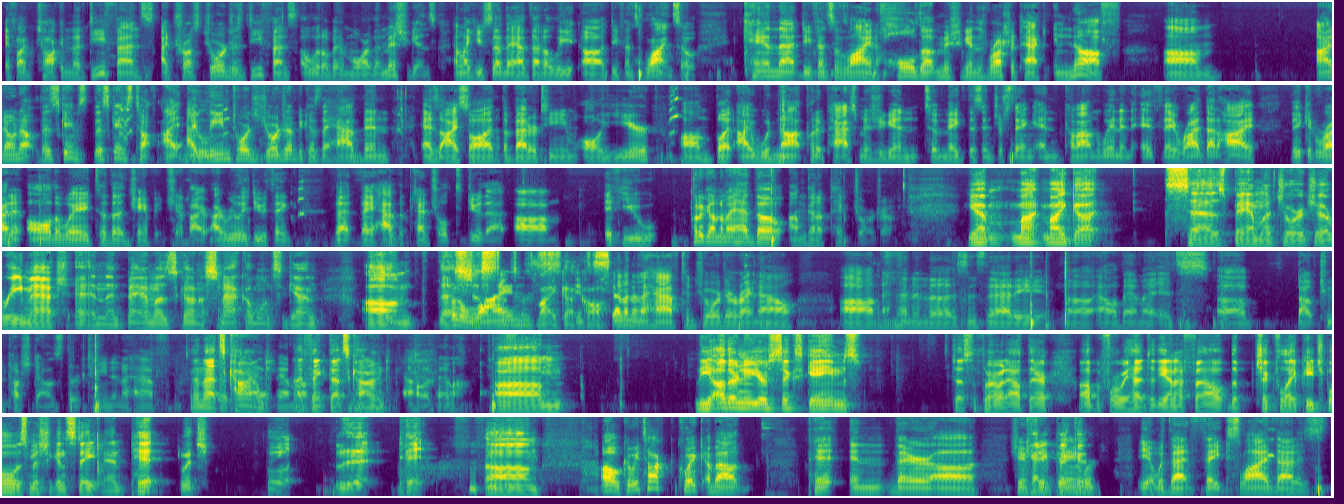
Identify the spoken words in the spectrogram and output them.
if I'm talking the defense, I trust Georgia's defense a little bit more than Michigan's. And like you said, they have that elite uh, defensive line. So can that defensive line hold up Michigan's rush attack enough um, I don't know. This game's this game's tough. I, I lean towards Georgia because they have been, as I saw it, the better team all year. Um, but I would not put it past Michigan to make this interesting and come out and win. And if they ride that high, they could ride it all the way to the championship. I, I really do think that they have the potential to do that. Um, if you put a gun to my head, though, I'm gonna pick Georgia. Yeah, my my gut says Bama Georgia rematch, and then Bama's gonna smack them once again. Um, that's For the just lines, my gut call. Seven and a half to Georgia right now. Um, and then in the Cincinnati, uh, Alabama, it's uh, about two touchdowns, 13 and a half. And that's kind. Alabama. I think that's kind. Alabama. Um, the other New Year's Six games, just to throw it out there uh, before we head to the NFL, the Chick fil A Peach Bowl is Michigan State and Pitt, which, bleh, bleh, Pitt. Um, Oh, can we talk quick about Pitt and their uh championship game? With, yeah, with that fake slide. That is,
